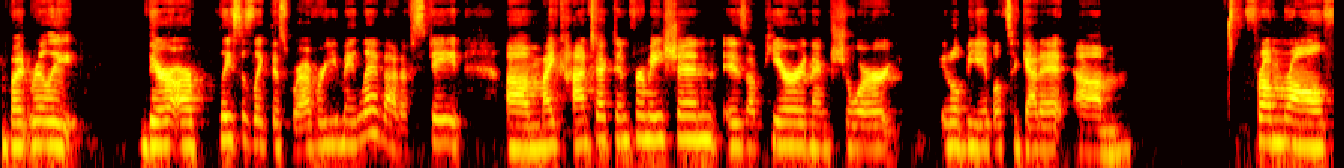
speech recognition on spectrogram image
but really, there are places like this wherever you may live out of state. Um, my contact information is up here, and I'm sure it'll be able to get it um, from Rolfe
